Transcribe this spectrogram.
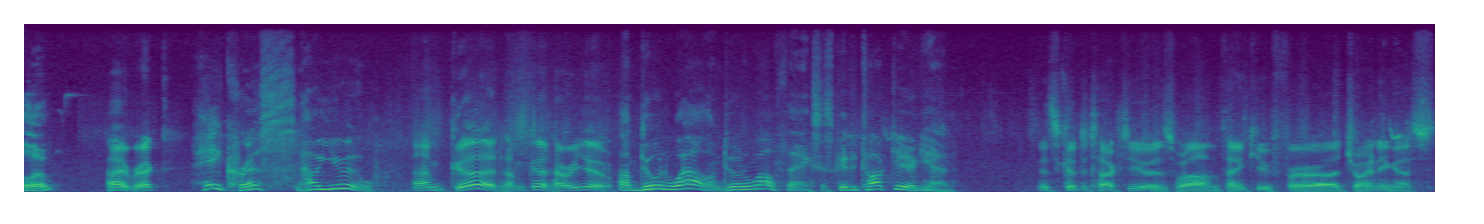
Hello. Hi, Rick. Hey, Chris. How are you? I'm good. I'm good. How are you? I'm doing well. I'm doing well, thanks. It's good to talk to you again. It's good to talk to you as well, and thank you for uh, joining us.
